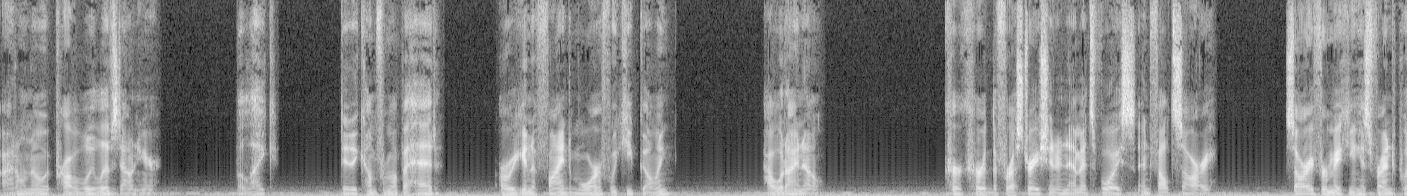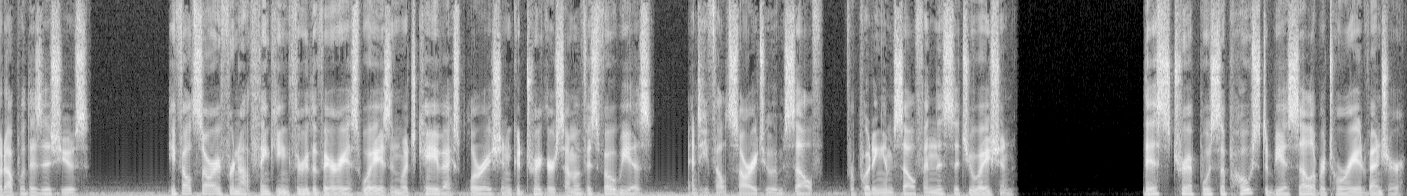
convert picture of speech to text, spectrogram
I don't know, it probably lives down here. But, like, did it come from up ahead? Are we to find more if we keep going? How would I know? Kirk heard the frustration in Emmett's voice and felt sorry. Sorry for making his friend put up with his issues. He felt sorry for not thinking through the various ways in which cave exploration could trigger some of his phobias, and he felt sorry to himself for putting himself in this situation. This trip was supposed to be a celebratory adventure,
